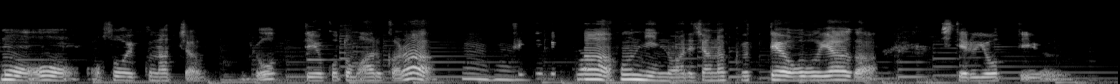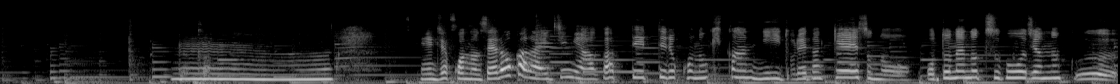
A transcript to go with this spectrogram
もう遅くなっちゃうよっていうこともあるから、うんうん、責任は本人のあれじゃなくって親がしてるよっていう。なんかえじゃあこの0から1に上がっていってるこの期間にどれだけその大人の都合じゃなく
